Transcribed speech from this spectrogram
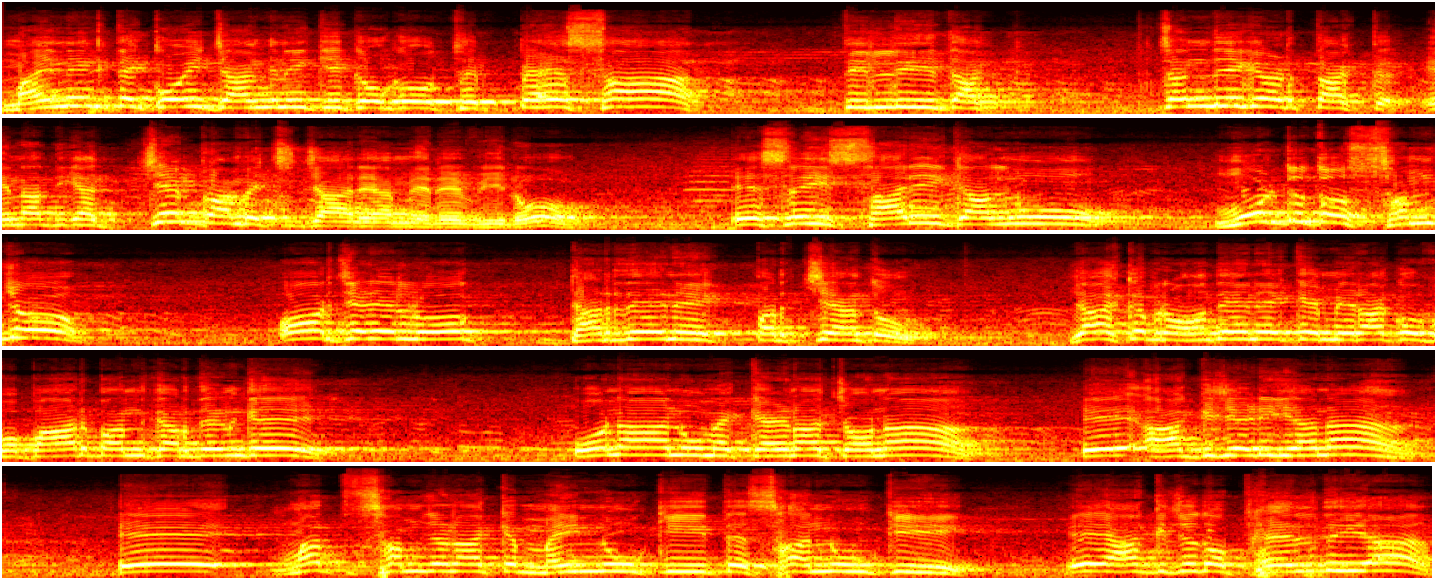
ਮਾਈਨਿੰਗ ਤੇ ਕੋਈ ਜੰਗ ਨਹੀਂ ਕੀ ਕਿਉਂਕਿ ਉੱਥੇ ਪੈਸਾ ਦਿੱਲੀ ਤੱਕ, ਚੰਡੀਗੜ੍ਹ ਤੱਕ ਇਹਨਾਂ ਦੀਆਂ ਜੇਬਾਂ ਵਿੱਚ ਜਾ ਰਿਹਾ ਮੇਰੇ ਵੀਰੋ। ਇਸ ਲਈ ਸਾਰੀ ਗੱਲ ਨੂੰ ਮੁੱਢ ਤੋਂ ਸਮਝੋ। ਔਰ ਜਿਹੜੇ ਲੋਕ ਡਰਦੇ ਨੇ ਪਰਚਿਆਂ ਤੋਂ ਜਾਂ ਘਬਰਾਉਂਦੇ ਨੇ ਕਿ ਮੇਰਾ ਕੋਈ ਵਪਾਰ ਬੰਦ ਕਰ ਦੇਣਗੇ, ਉਹਨਾਂ ਨੂੰ ਮੈਂ ਕਹਿਣਾ ਚਾਹੁੰਦਾ ਇਹ ਅੱਗ ਜਿਹੜੀ ਆ ਨਾ, ਇਹ ਮਤ ਸਮਝਣਾ ਕਿ ਮੈਨੂੰ ਕੀ ਤੇ ਸਾਨੂੰ ਕੀ। ਇਹ ਅੱਗ ਜਦੋਂ ਫੈਲਦੀ ਆ,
